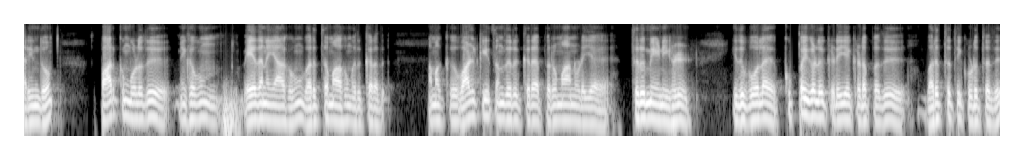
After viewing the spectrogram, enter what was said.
அறிந்தோம். பார்க்கும் பொழுது மிகவும் வேதனையாகவும் வருத்தமாகவும் இருக்கிறது. நமக்கு வாழ்க்கை தந்திருக்கிற பெருமானுடைய திருமேனிகள் இதுபோல குப்பைகளுக்கிடையே கிடப்பது வருத்தத்தை கொடுத்தது.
